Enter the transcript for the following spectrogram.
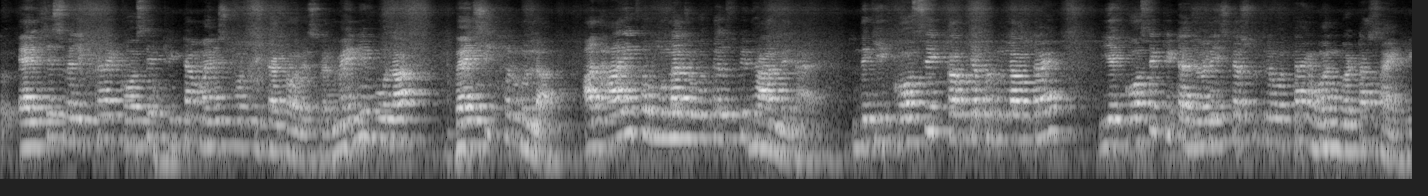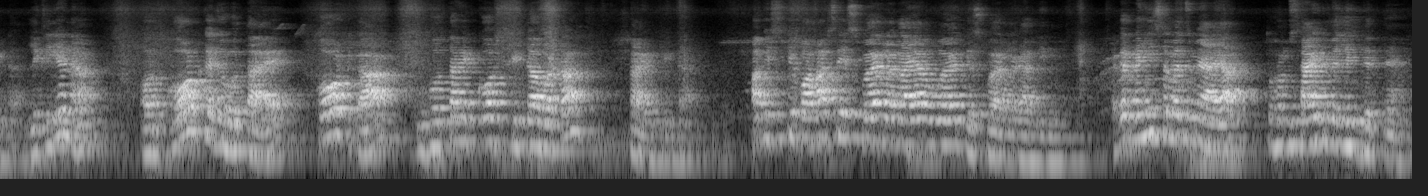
तो एलएचएस में लिखा है cosec theta minus cot theta का मैंने बोला बेसिक फार्मूला आधारी फार्मूला जो होता है उस पर ध्यान देना है। तो देखिए, cosec का क्या फार्मूला होता है? ये cosec थीटा जो है इसका सूत्र होता है 1 बटा sin थीटा लिख लिया ना? और cot का जो होता है, cot का होता है cos थीटा बटा sin थीटा अब इसके बाहर से स्क्वायर लगाया हुआ है तो स्क्वायर लगा देंगे अगर नहीं समझ में आया तो हम साइड में लिख देते हैं,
